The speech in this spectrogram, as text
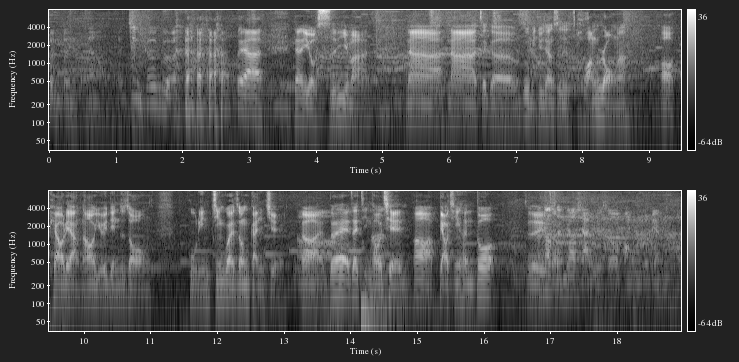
笨笨的靖哥哥，对啊，这样有实力嘛。那那这个露比就像是黄蓉啊，哦，漂亮，然后有一点这种古灵精怪这种感觉啊，哦对，在镜头前啊，表情很多，对不对？看到《神雕侠侣》的时候，黄蓉就变很讨厌。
